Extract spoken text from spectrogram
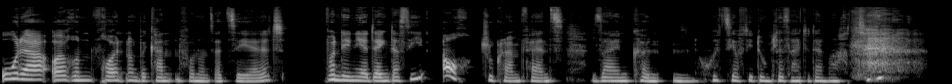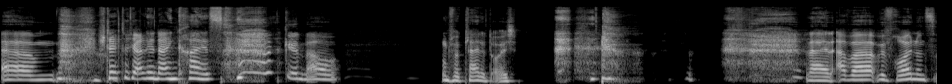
oder euren Freunden und Bekannten von uns erzählt von denen ihr denkt, dass sie auch True Crime Fans sein könnten. Holt sie auf die dunkle Seite der Macht. ähm, Stellt euch alle in einen Kreis. genau. Und verkleidet euch. Nein, aber wir freuen uns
